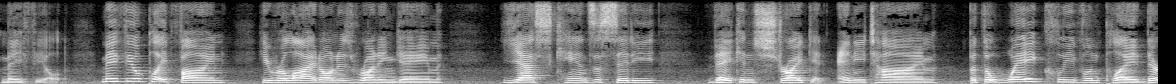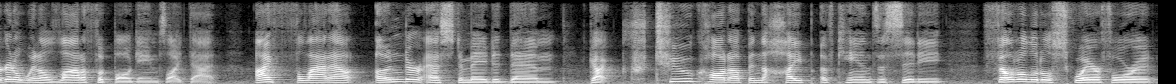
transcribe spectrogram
Mayfield. Played fine. He relied on his running game. Yes, Kansas City, they can strike at any time, but the way Cleveland played, they're going to win a lot of football games like that. I flat out underestimated them, got too caught up in the hype of Kansas City, felt a little square for it,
